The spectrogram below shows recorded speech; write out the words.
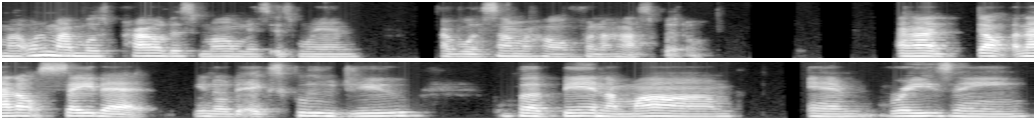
my one of my most proudest moments is when I brought Summer home from the hospital. And I don't and I don't say that you know to exclude you, but being a mom and raising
